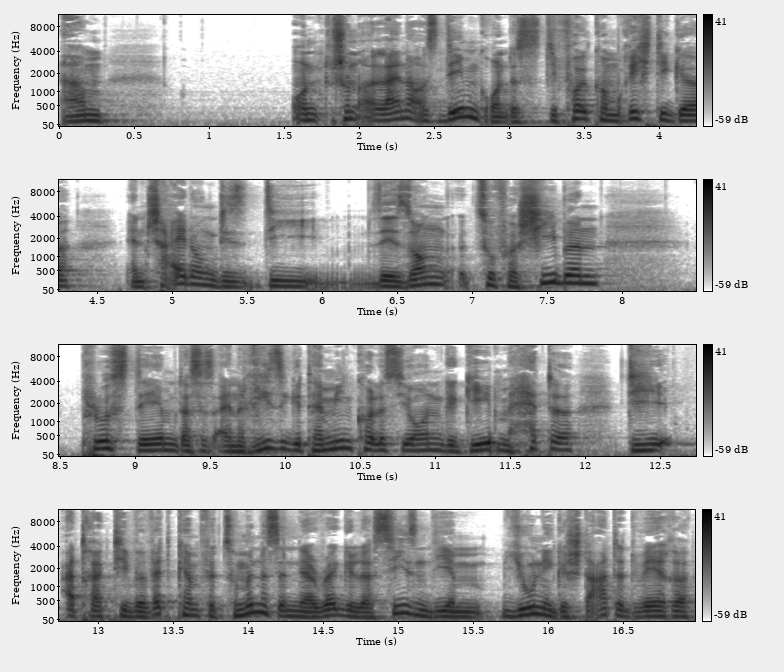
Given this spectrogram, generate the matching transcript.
Ähm, und schon alleine aus dem Grund ist es die vollkommen richtige Entscheidung, die, die Saison zu verschieben, plus dem, dass es eine riesige Terminkollision gegeben hätte, die attraktive Wettkämpfe, zumindest in der Regular Season, die im Juni gestartet wäre,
